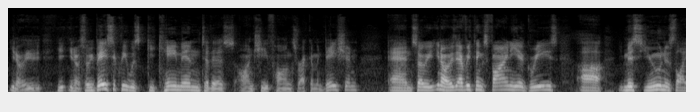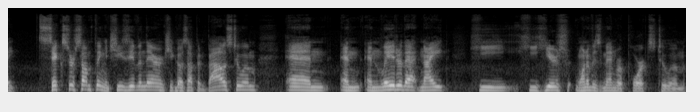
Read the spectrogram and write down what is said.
you know, he, he, you know, so he basically was he came into this on Chief Hong's recommendation, and so you know everything's fine. He agrees. Uh, Miss Yoon is like six or something, and she's even there, and she goes up and bows to him, and and and later that night he he hears one of his men reports to him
